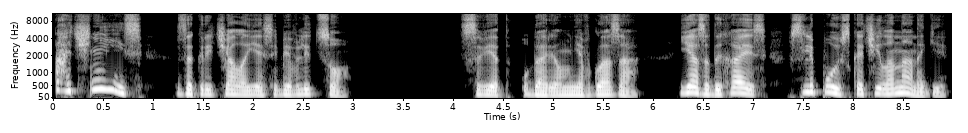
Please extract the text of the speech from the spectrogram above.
«Очнись!» – закричала я себе в лицо. Свет ударил мне в глаза. Я, задыхаясь, вслепую вскочила на ноги.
